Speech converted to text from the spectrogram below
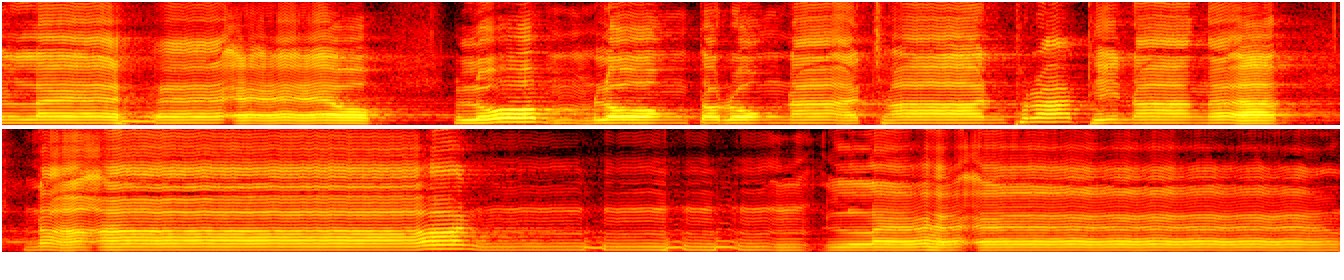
นแล้วล้มลงตรงหน้าชานพระที่นางนานแล้ว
